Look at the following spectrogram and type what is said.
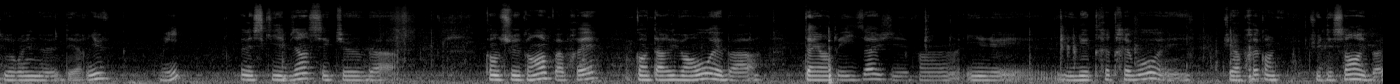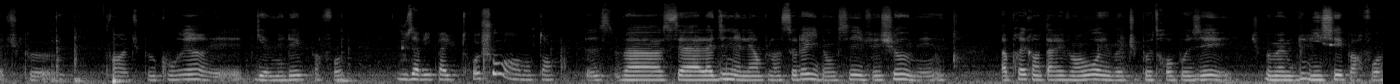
sur une des rives. Oui. Et ce qui est bien, c'est que bah, quand tu grimpes après, quand tu arrives en haut, et bah, tu as un paysage, et, enfin, il, est, il est très très beau. Et puis après, quand tu descends, et bah, tu, peux, enfin, tu peux courir et te gameler parfois. Vous avez pas eu trop chaud en montant Euh, bah, c'est à la elle est en plein soleil, donc c'est il fait chaud, mais après quand tu arrives en haut, et bah, tu peux te reposer, et tu peux même glisser parfois.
